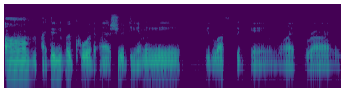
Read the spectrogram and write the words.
Um, I didn't record Asher DMing me. He left the game like right.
